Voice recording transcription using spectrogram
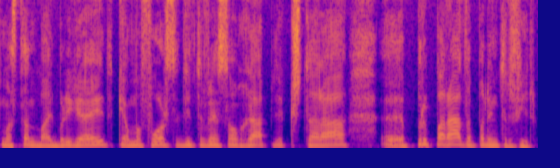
uma Standby Brigade, que é uma força de intervenção rápida que estará uh, preparada para intervir.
